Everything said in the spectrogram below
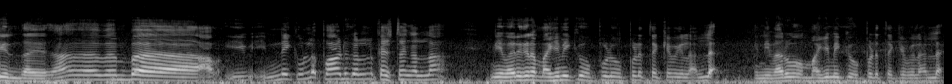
இருந்தது. தான் ரொம்ப இன்றைக்கு இ- உள்ள பாடுகள் கஷ்டங்கள்லாம் நீ வருகிற மகிமைக்கு ஒப்பிடு ஒப்பிடத்தக்கவைகள் அல்ல. இனி வரும் மகிமைக்கு ஒப்பிடத்தக்கவைகள் அல்ல.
